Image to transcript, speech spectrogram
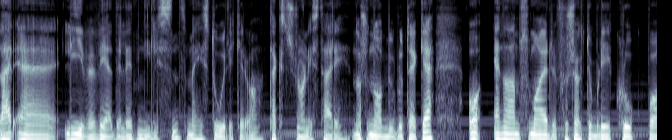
Det her er Live Wedeler Nilsen, som er historiker og tekstjournalist her i Nasjonalbiblioteket, og en av dem som har forsøkt å bli klok på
